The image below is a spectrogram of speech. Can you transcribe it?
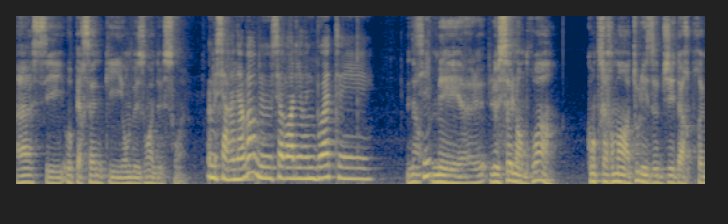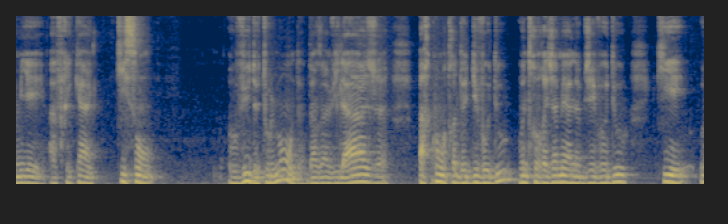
à ces, aux personnes qui ont besoin de soins. Mais ça n'a rien à voir de savoir lire une boîte et... Non, mais euh, le seul endroit, contrairement à tous les objets d'art premier africains qui sont au vu de tout le monde, dans un village, par contre, de, du vaudou, vous ne trouverez jamais un objet vaudou qui est euh,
